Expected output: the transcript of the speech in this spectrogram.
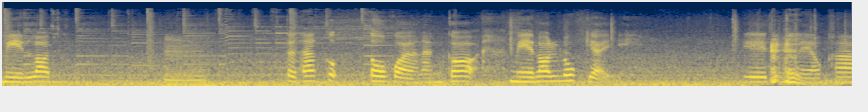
เมลอน อืมแต่ถ้าโตกว่านั้นก็เมลอนลูกใหญ่เอถึงแล้วค่ะ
